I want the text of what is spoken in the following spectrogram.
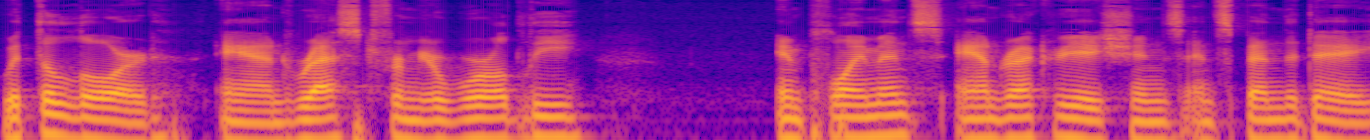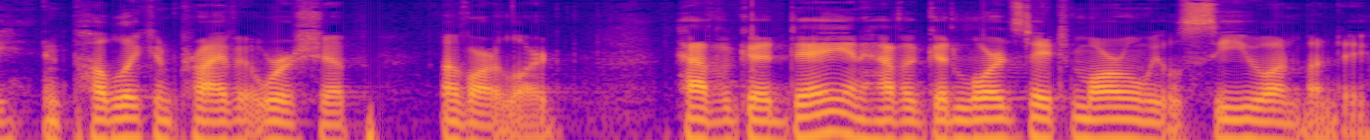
with the Lord and rest from your worldly employments and recreations and spend the day in public and private worship of our Lord. Have a good day and have a good Lord's Day tomorrow, and we will see you on Monday.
